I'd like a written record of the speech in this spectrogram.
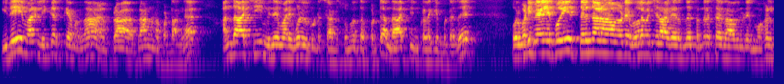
இதே மாதிரி லிக்கர் ஸ்கேமில் தான் பிளான் பண்ணப்பட்டாங்க. அந்த ஆட்சியும் இதே மாதிரி ஊழல் குற்றச்சாட்டு சுமத்தப்பட்டு அந்த ஆட்சியும் கலைக்கப்பட்டது. ஒருபடி மேலே போய் தெலுங்கானாவுடைய முதலமைச்சராக இருந்த சந்திரசேகர ராவினுடைய மகள்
